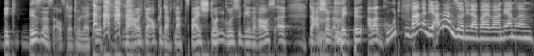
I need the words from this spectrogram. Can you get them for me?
Big Business auf der Toilette. da habe ich mir auch gedacht, nach zwei Stunden, Grüße gehen raus, äh, da schon ein Big Business, aber gut. Wie waren denn die anderen so, die dabei waren, die anderen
